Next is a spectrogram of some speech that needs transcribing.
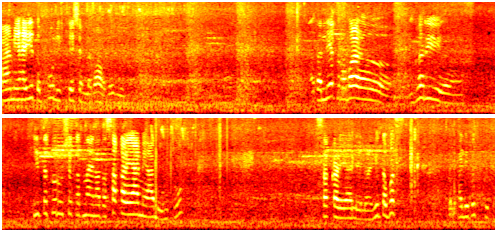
आम्ही आहे इथं पोलीस स्टेशनला भाव बघू आता लेकरं बाळ घरी इथं करू शकत नाही ना. आता सकाळी आम्ही आलो होतो. सकाळी आलेलो इथं बस. आली बस तिथं.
